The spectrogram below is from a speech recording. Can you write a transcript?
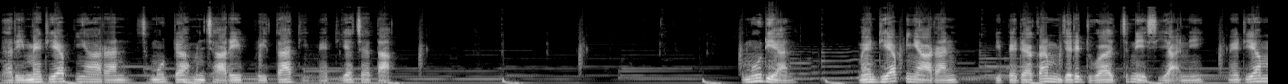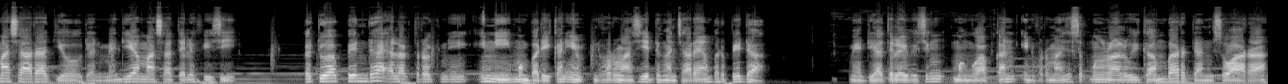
dari media penyiaran semudah mencari berita di media cetak. Kemudian, media penyiaran dibedakan menjadi dua jenis yakni media massa radio dan media massa televisi. Kedua benda elektronik ini memberikan informasi dengan cara yang berbeda. Media televisi menguapkan informasi melalui gambar dan suara,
